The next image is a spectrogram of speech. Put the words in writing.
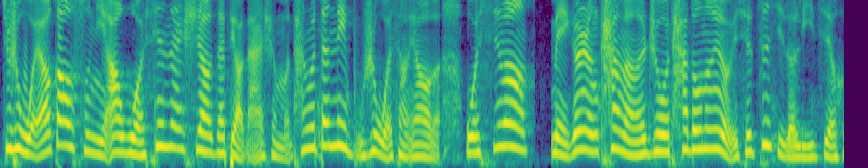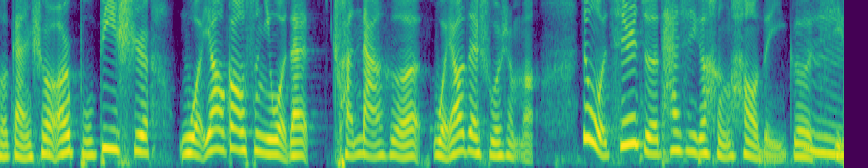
就是我要告诉你。啊，我现在是要在表达什么？他说，但那不是我想要的。我希望每个人看完了之后，他都能有一些自己的理解和感受，而不必是我要告诉你我在传达和我要在说什么。就我其实觉得他是一个很好的一个启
